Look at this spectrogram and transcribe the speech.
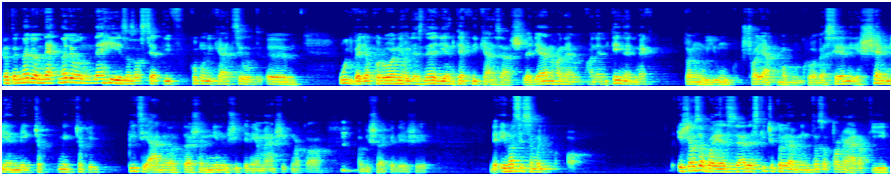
tehát nagyon, ne, nagyon nehéz az asszertív kommunikációt ö, úgy begyakorolni, hogy ez ne egy ilyen technikázás legyen, hanem, hanem tényleg megtanuljunk saját magunkról beszélni, és semmilyen, még csak, még csak egy pici árnyalattal sem minősíteni a másiknak a, a viselkedését. De én azt hiszem, hogy és az a baj ezzel, ez kicsit olyan, mint az a tanár, aki,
